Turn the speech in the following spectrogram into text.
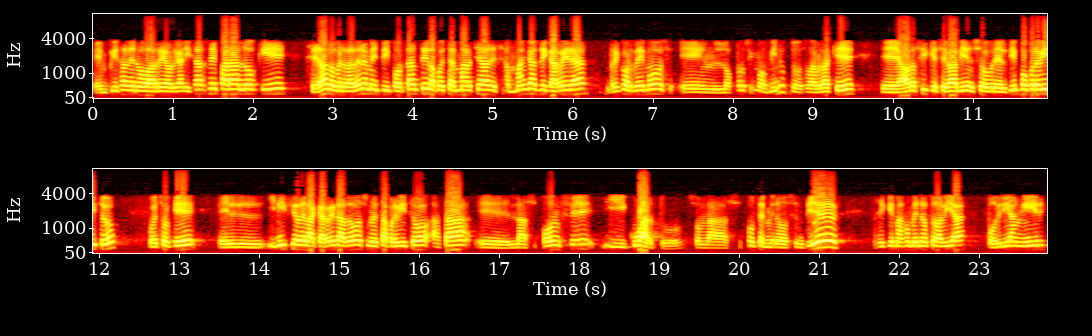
empieza de nuevo a reorganizarse para lo que será lo verdaderamente importante la puesta en marcha de esas mangas de carrera recordemos en los próximos minutos la verdad que eh, ahora sí que se va bien sobre el tiempo previsto puesto que el inicio de la carrera 2 no está previsto hasta eh, las 11 y cuarto. Son las 11 menos 10, así que más o menos todavía podrían ir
